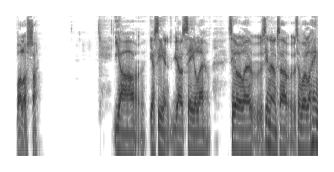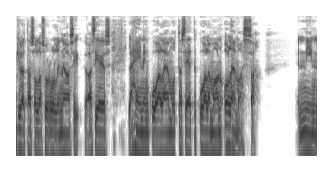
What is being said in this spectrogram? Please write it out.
valossa. Ja, ja, siihen, ja se ei ole se ole sinänsä, se voi olla henkilötasolla surullinen asia, jos läheinen kuolee, mutta se, että kuolema on olemassa, niin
